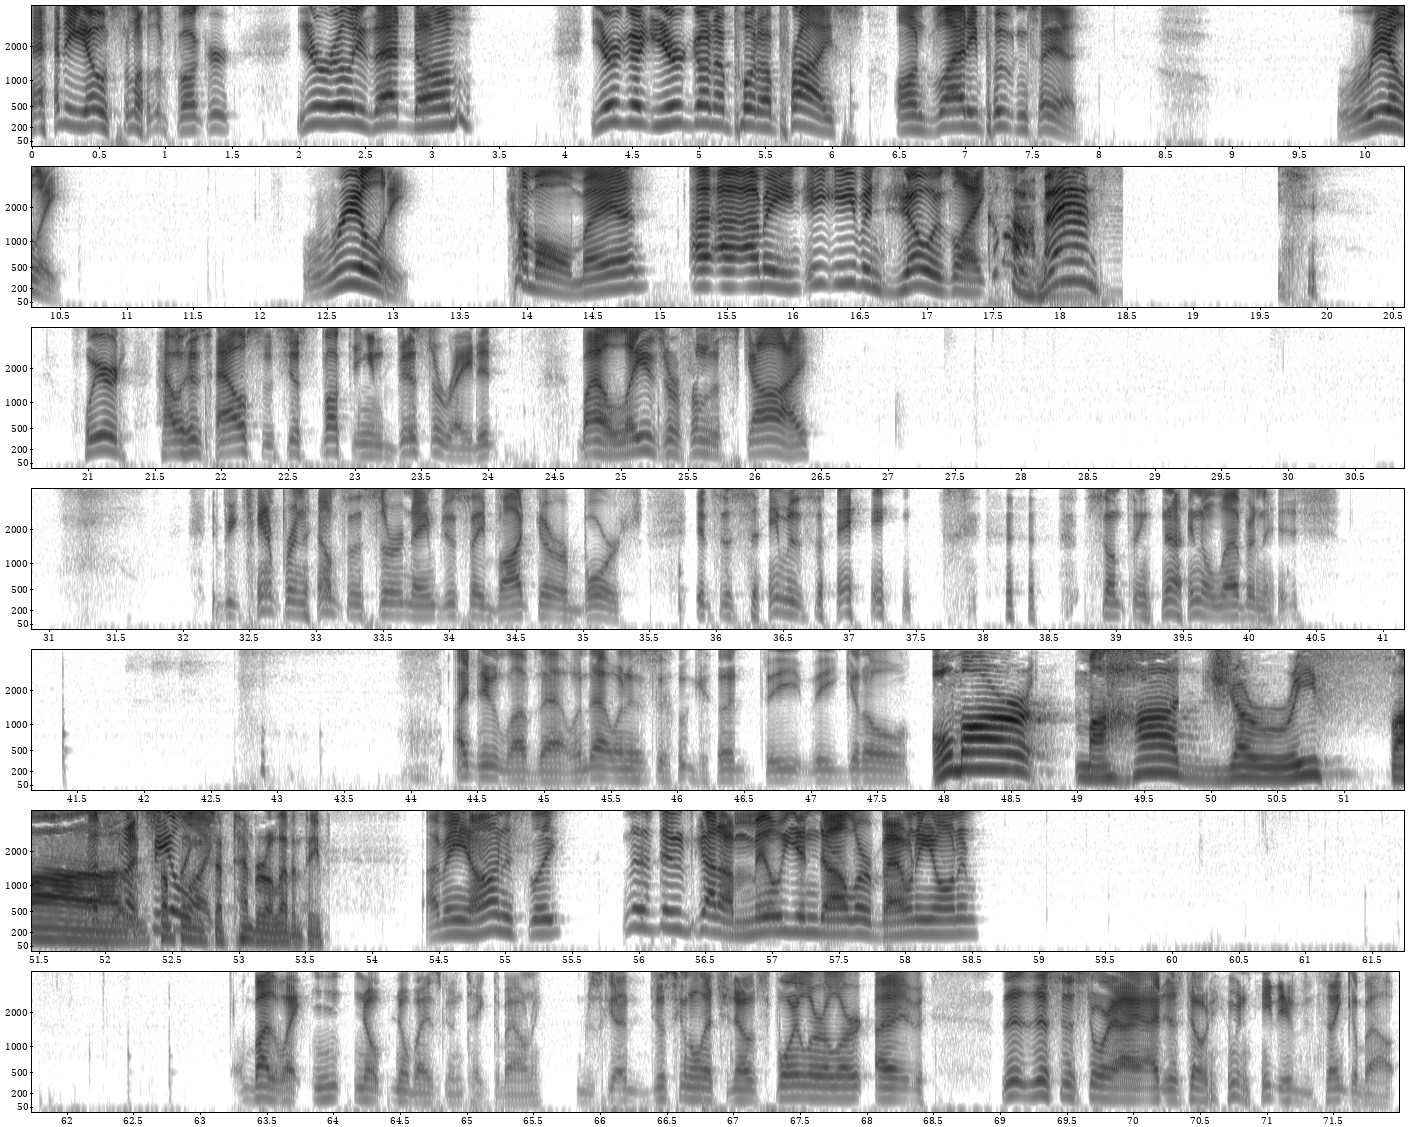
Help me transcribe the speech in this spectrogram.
Adios, motherfucker. You're really that dumb? You're go- you're gonna put a price on Vladdy Putin's head. Really? Really? Come on, man. I I, I mean, e- even Joe is like, come on, man. Weird how his house was just fucking eviscerated by a laser from the sky. If you can't pronounce a surname, just say vodka or borscht. It's the same as saying something 9 11 ish. I do love that one. That one is so good. The the good old Omar Mahajarifa. That's what I feel something like. September 11th. I mean, honestly, this dude's got a million dollar bounty on him. By the way, n- no, nobody's going to take the bounty. I'm just gonna, just going to let you know. Spoiler alert. I, th- this is a story I, I just don't even need to even think about.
